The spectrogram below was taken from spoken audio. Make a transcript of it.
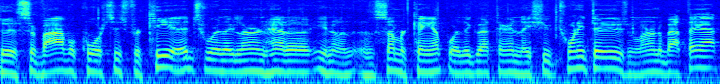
the survival courses for kids where they learn how to, you know, a summer camp where they go out there and they shoot 22s and learn about that,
